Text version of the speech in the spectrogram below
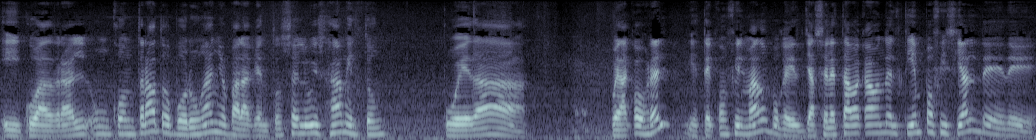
y cuadrar un contrato por un año para que entonces Lewis Hamilton pueda pueda correr y esté confirmado porque ya se le estaba acabando el tiempo oficial de, de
